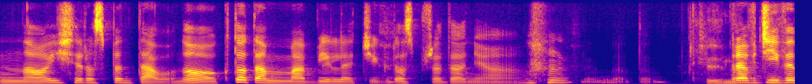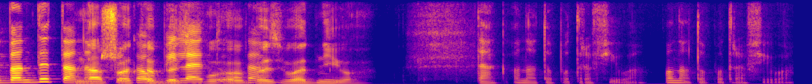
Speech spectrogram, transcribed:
No i się rozpętało. No, kto tam ma bilecik do sprzedania? No to prawdziwy bandyta nam napad szukał obezwł- biletu. Tak. obezwładniła. Tak, ona to potrafiła. Ona to potrafiła.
